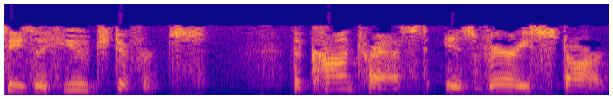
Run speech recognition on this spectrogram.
sees a huge difference the contrast is very stark.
